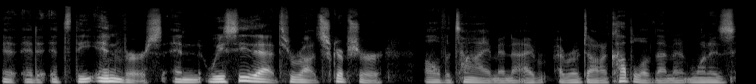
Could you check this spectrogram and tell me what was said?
It, it, it's the inverse. And we see that throughout scripture all the time. And I, I wrote down a couple of them. And one is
